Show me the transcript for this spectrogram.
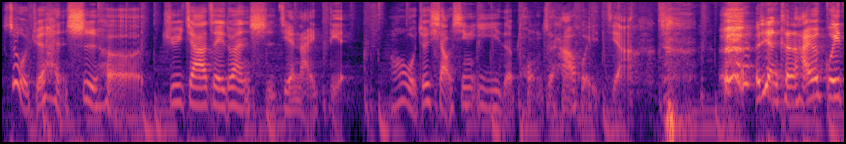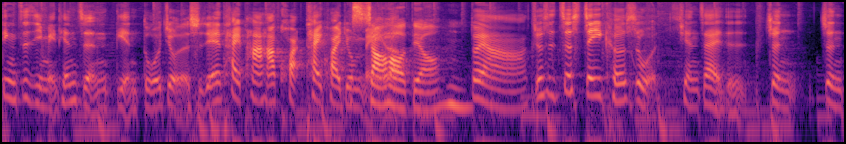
所以我觉得很适合居家这段时间来点。然后我就小心翼翼的捧着它回家，而且可能还会规定自己每天只能点多久的时间，因为太怕它快太快就没了，消耗掉。嗯，对啊，就是这这一颗是我现在的正。镇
